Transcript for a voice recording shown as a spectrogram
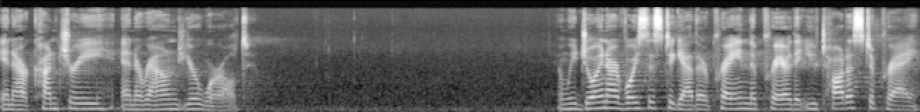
in our country, and around your world. And we join our voices together, praying the prayer that you taught us to pray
